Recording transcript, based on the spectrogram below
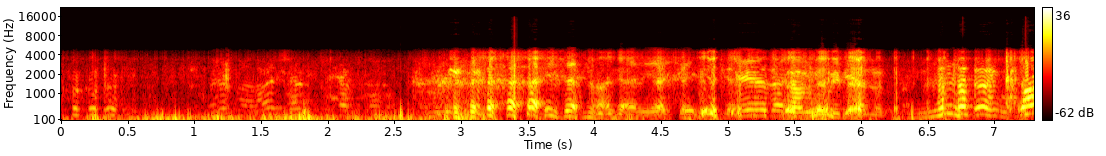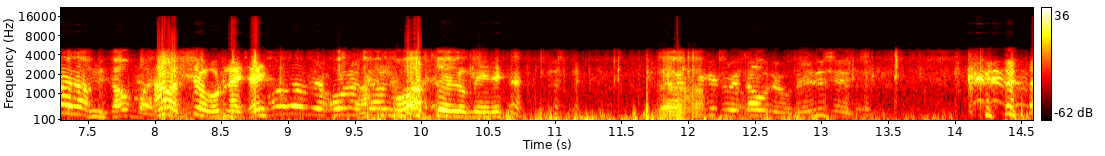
მაგარია ედა გამიგიანო ვარა გავბა აუ შე ორნაი აი ხოლმე ხოლმე მოახსენო მე აჰა. ეს ვეძავნე მე ისე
